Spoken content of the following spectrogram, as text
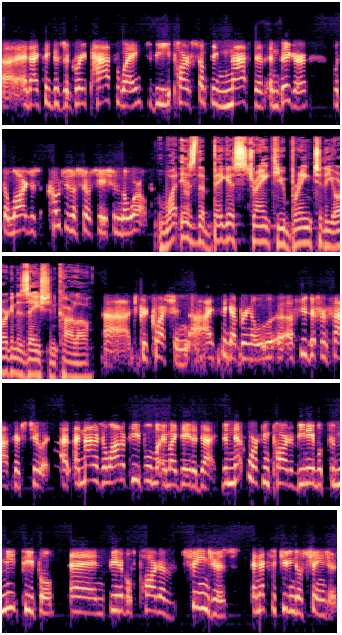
uh, and I think this is a great pathway to be part of something massive and bigger with the largest coaches association in the world. What is the biggest strength you bring to the organization, Carlo? Uh, it's a good question. Uh, I think I bring a, a, few different facets to it. I, I manage a lot of people in my day to day. The networking part of being able to meet people and being able to part of changes and executing those changes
